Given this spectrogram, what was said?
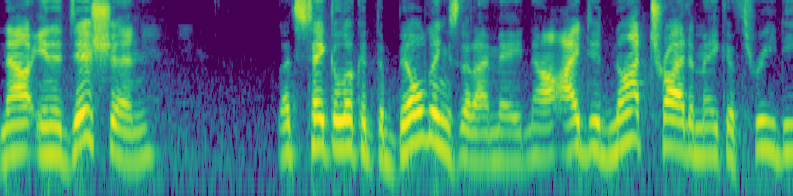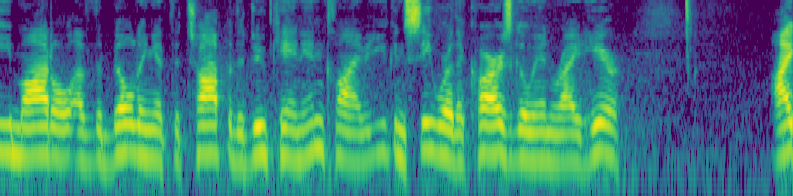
Now, in addition, let's take a look at the buildings that I made. Now, I did not try to make a 3D model of the building at the top of the Duquesne incline, but you can see where the cars go in right here. I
